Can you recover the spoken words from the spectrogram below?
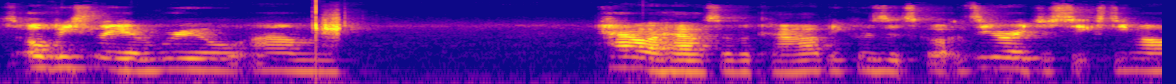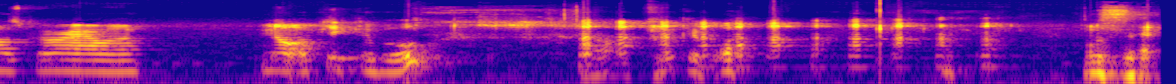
It's obviously a real um, powerhouse of a car because it's got 0 to 60 miles per hour not applicable. Not applicable. What's that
